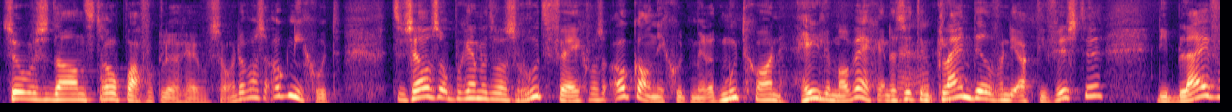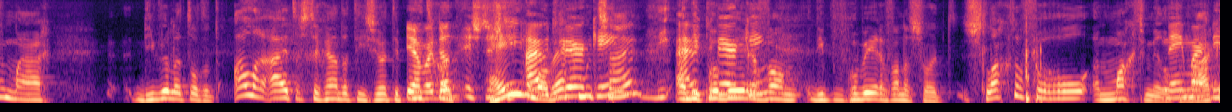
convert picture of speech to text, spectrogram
Zullen we ze dan stroopwafelkleur geven of zo? Dat was ook niet goed. Zelfs op een gegeven moment was roetveeg was ook al niet goed meer. Het moet gewoon helemaal weg. En er zit een klein deel van die activisten, die blijven maar... Die willen tot het alleruiterste gaan dat die zwarte Piet Ja, maar dan is dus die helemaal weg moet zijn. die En die proberen, van, die proberen van een soort slachtofferrol een machtsmiddel Nee, te maar maken.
